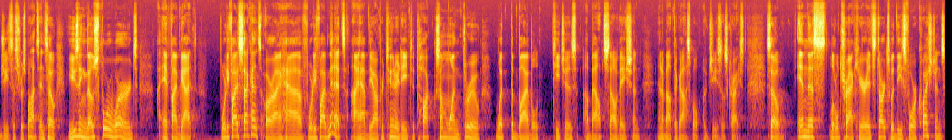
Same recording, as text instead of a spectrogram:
Jesus response. And so using those four words, if I've got 45 seconds or I have 45 minutes, I have the opportunity to talk someone through what the Bible teaches about salvation and about the gospel of Jesus Christ. So, in this little track here, it starts with these four questions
